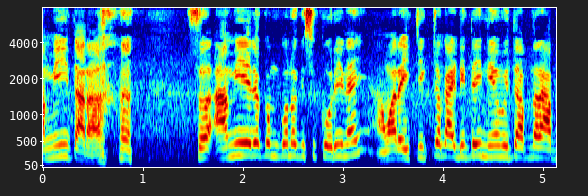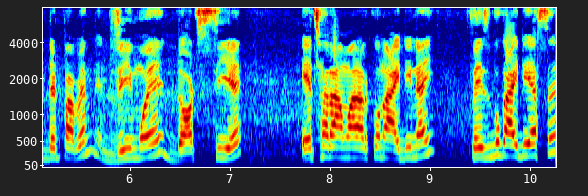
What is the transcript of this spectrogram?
আমিই তারা। সো আমি এরকম কোনো কিছু করি নাই। আমার এই টিকটক আইডিতেই নিয়মিত আপনারা আপডেট পাবেন ড্রিমওয়ে ডট সিএ এছাড়া আমার আর কোনো আইডি নাই। ফেসবুক আইডি আছে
